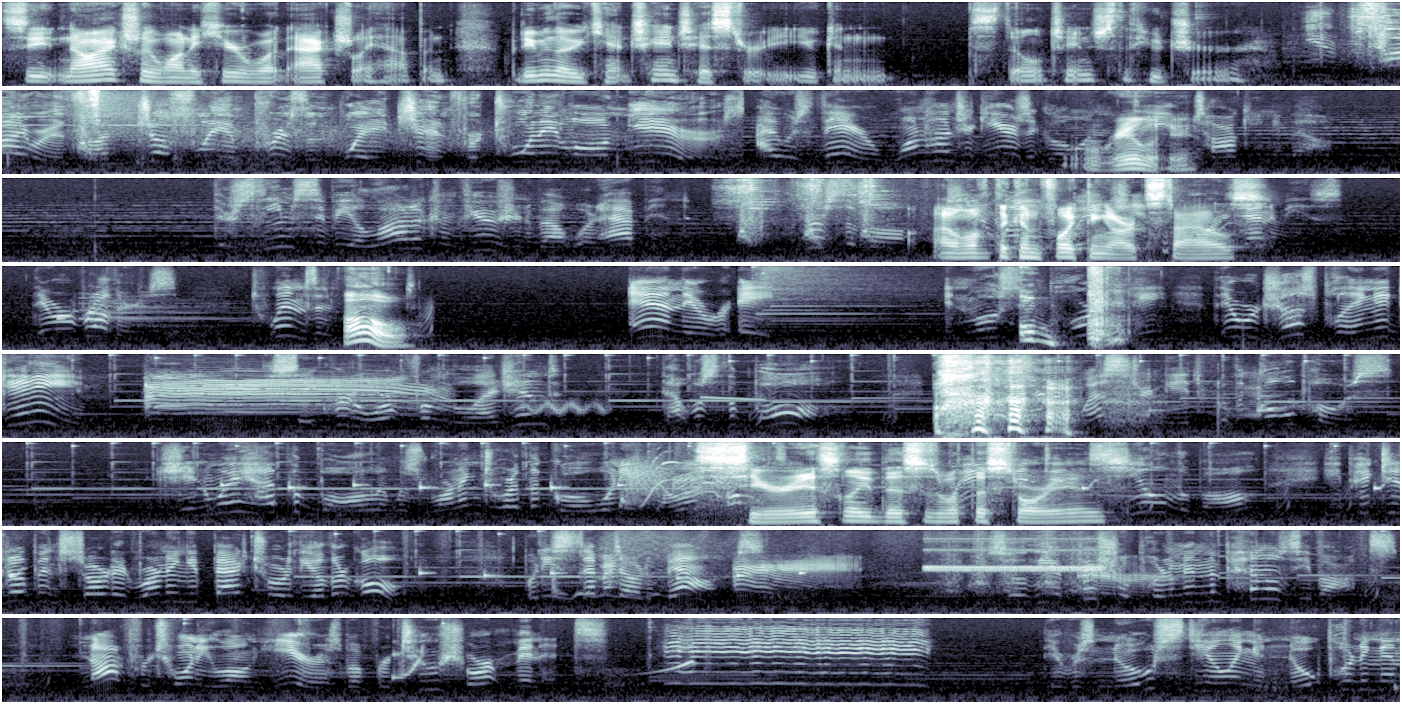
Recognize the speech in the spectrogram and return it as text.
See, now I actually want to hear what actually happened. But even though you can't change history, you can still change the future. You I love the conflicting art styles. enemies. They were brothers, twins in Oh, and they were eight. And most Oh. Seriously, this is what the story game.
